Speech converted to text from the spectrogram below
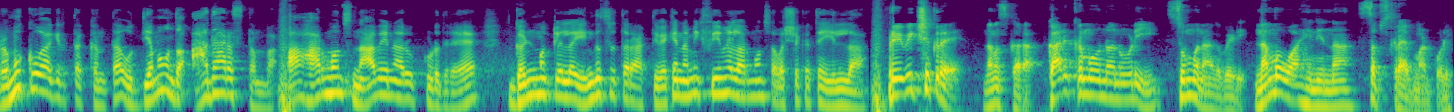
ಪ್ರಮುಖವಾಗಿರ್ತಕ್ಕಂಥ ಉದ್ಯಮ ಒಂದು ಆಧಾರ ಸ್ತಂಭ. ಆ ಹಾರ್ಮೋನ್ಸ್ ನಾವೇನಾದ್ರು ಕುಡಿದ್ರೆ ಗಂಡ್ ಮಕ್ಕಳೆಲ್ಲ ಹೆಂಗಸ್ರ ತರ ಆಗ್ತಿವಿ. ಯಾಕೆ ನಮಗೆ ಫೀಮೇಲ್ ಹಾರ್ಮೋನ್ಸ್ ಅವಶ್ಯಕತೆ ಇಲ್ಲ. ಪ್ರಿಯ ವೀಕ್ಷಕರೇ ನಮಸ್ಕಾರ. ಕಾರ್ಯಕ್ರಮವನ್ನು ನೋಡಿ ಸುಮ್ಮನಾಗಬೇಡಿ. ನಮ್ಮ ವಾಹಿನಿಯನ್ನ ಸಬ್ಸ್ಕ್ರೈಬ್ ಮಾಡ್ಕೊಳ್ಳಿ.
